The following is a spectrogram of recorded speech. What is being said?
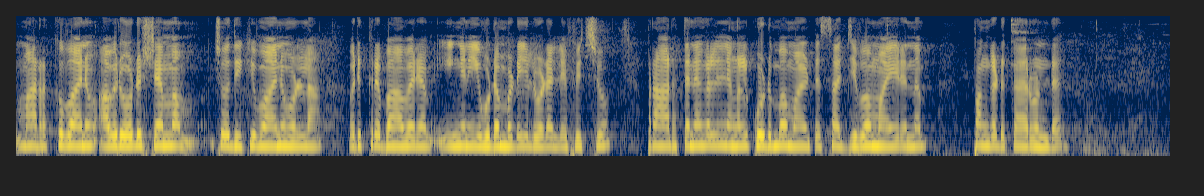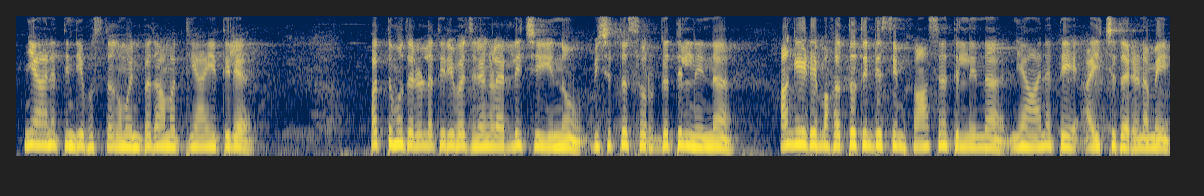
മറക്കുവാനും അവരോട് ക്ഷമ ചോദിക്കുവാനുമുള്ള ഒരു കൃപാവരം ഇങ്ങനെ ഈ ഉടമ്പടിയിലൂടെ ലഭിച്ചു. പ്രാർത്ഥനകളിൽ ഞങ്ങൾ കുടുംബമായിട്ട് സജീവമായിരുന്ന പങ്കെടുക്കാറുണ്ട്. ജ്ഞാനത്തിന്റെ പുസ്തകം ഒൻപതാം അധ്യായത്തിൽ പത്ത് മുതലുള്ള തിരുവചനങ്ങൾ അരളി ചെയ്യുന്നു. വിശുദ്ധ സ്വർഗത്തിൽ നിന്ന് അങ്ങയുടെ മഹത്വത്തിന്റെ സിംഹാസനത്തിൽ നിന്ന് ജ്ഞാനത്തെ അയച്ചു തരണമേ.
